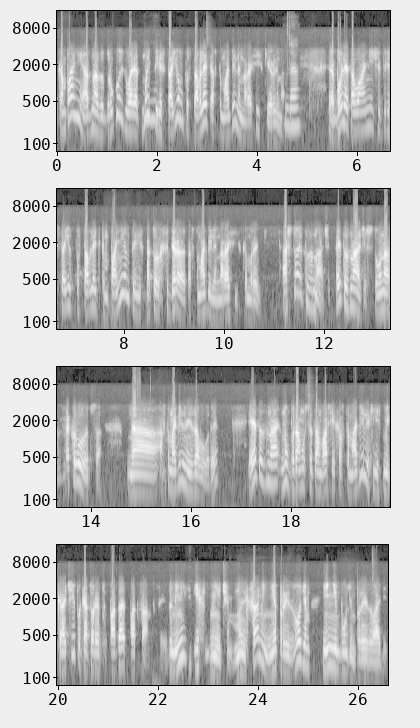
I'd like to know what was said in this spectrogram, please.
компании одна за другой говорят, мы mm-hmm. перестаем поставлять автомобили на российский рынок. Да. Э, более того, они еще перестают поставлять компоненты, из которых собирают автомобили на российском рынке. А что это значит? Это значит, что у нас закроются э, автомобильные заводы, Это, ну, потому что там во всех автомобилях есть микрочипы, которые попадают под санкции. Заменить их нечем. Мы их сами не производим и не будем производить.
